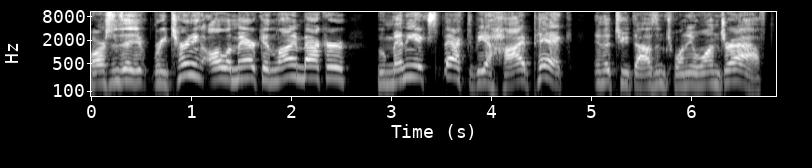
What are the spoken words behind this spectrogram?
Parsons is a returning All American linebacker who many expect to be a high pick in the 2021 draft.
